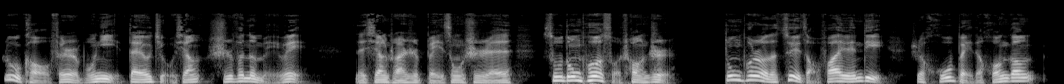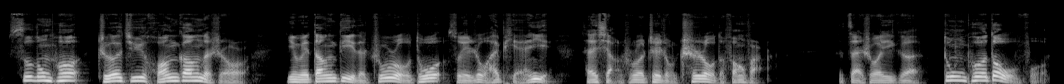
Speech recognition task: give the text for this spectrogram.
入口肥而不腻，带有酒香，十分的美味。那相传是北宋诗人苏东坡所创制。东坡肉的最早发源地是湖北的黄冈。苏东坡谪居黄冈的时候，因为当地的猪肉多，所以肉还便宜，才想出了这种吃肉的方法。再说一个。东坡豆腐，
